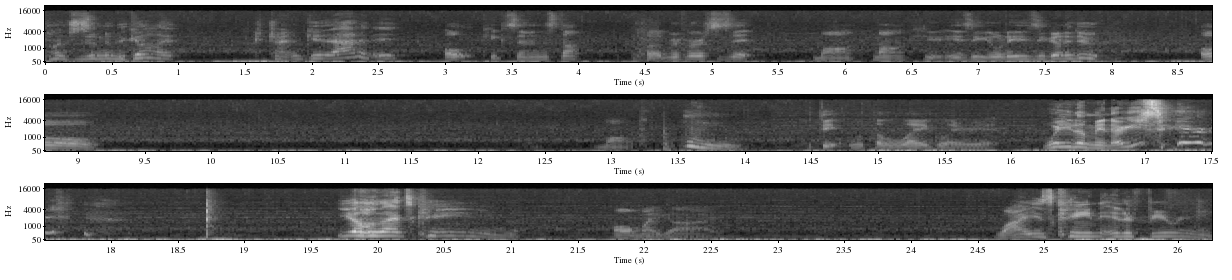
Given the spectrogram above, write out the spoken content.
punches him in the gut. Trying to get out of it. Oh, kicks him in the stomach. But reverses it. Monk, Monk. Is he, what is he gonna do? Oh. Monk. Ooh. With the, with the leg lariat. Wait a minute, are you serious? Yo, that's Kane! Oh my god. Why is Kane interfering?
